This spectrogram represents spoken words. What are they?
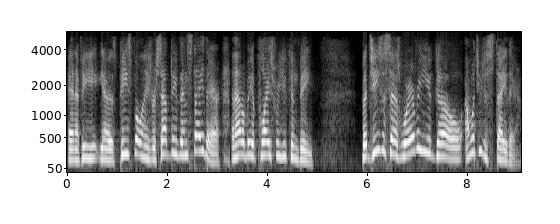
And if he, you know, is peaceful and he's receptive, then stay there. And that'll be a place where you can be. But Jesus says, wherever you go, I want you to stay there.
